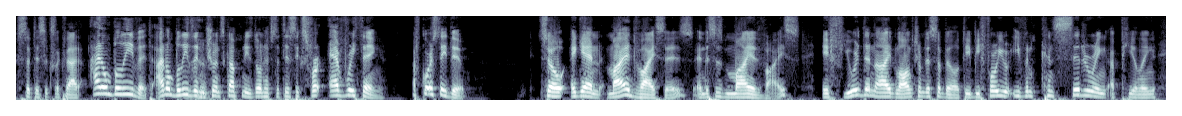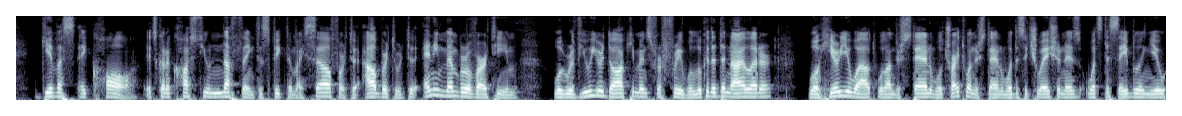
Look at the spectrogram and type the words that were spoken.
statistics like that. I don't believe it. I don't believe that insurance companies don't have statistics for everything. Of course they do. So again, my advice is, and this is my advice, if you're denied long-term disability before you're even considering appealing, give us a call. It's going to cost you nothing to speak to myself or to Albert or to any member of our team. We'll review your documents for free. We'll look at the denial letter. We'll hear you out. We'll understand. We'll try to understand what the situation is, what's disabling you,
